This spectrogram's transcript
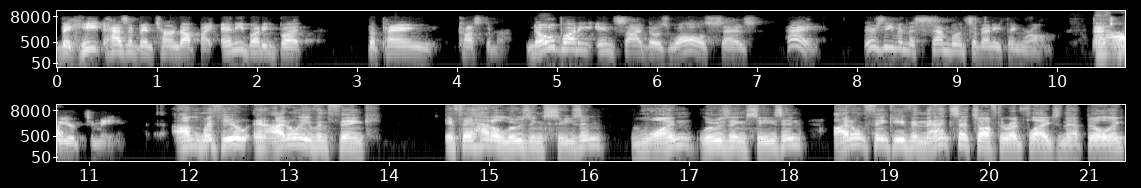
The heat hasn't been turned up by anybody but the paying customer. Nobody inside those walls says, "Hey, there's even the semblance of anything wrong." That's I, weird to me. I'm with you, and I don't even think if they had a losing season, one losing season, I don't think even that sets off the red flags in that building.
